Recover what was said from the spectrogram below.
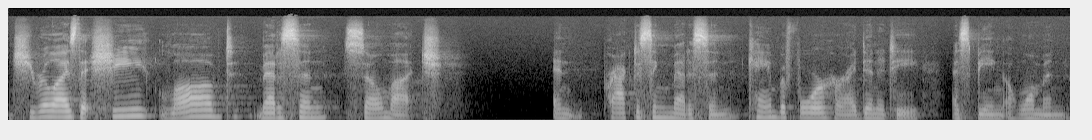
And she realized that she loved medicine so much, and practicing medicine came before her identity as being a woman.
